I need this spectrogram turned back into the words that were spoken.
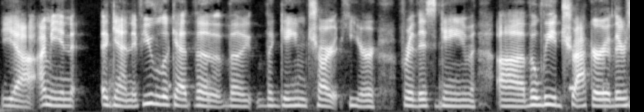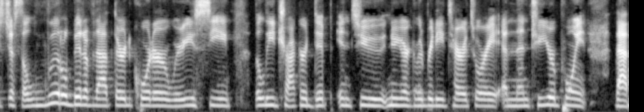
Yeah, I mean, again, if you look at the the the game chart here for this game, uh, the lead tracker, there's just a little bit of that third quarter where you see the lead tracker dip into New York Liberty territory, and then to your point, that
